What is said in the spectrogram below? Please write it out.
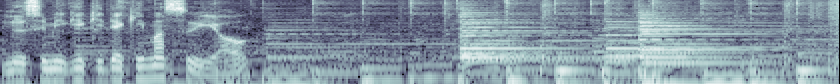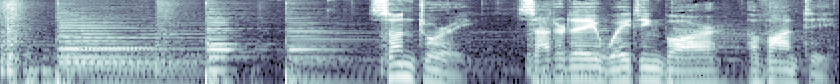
盗み聞きできますよ Suntory, Saturday Waiting Bar, Avanti.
